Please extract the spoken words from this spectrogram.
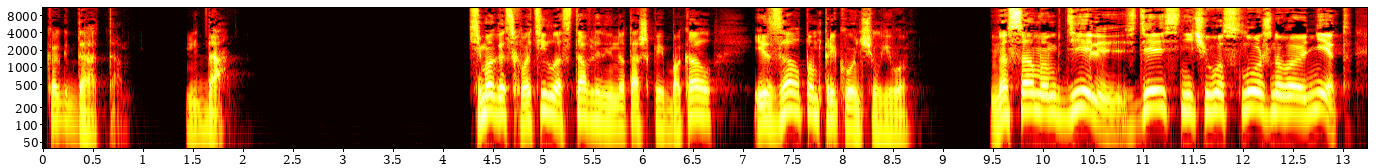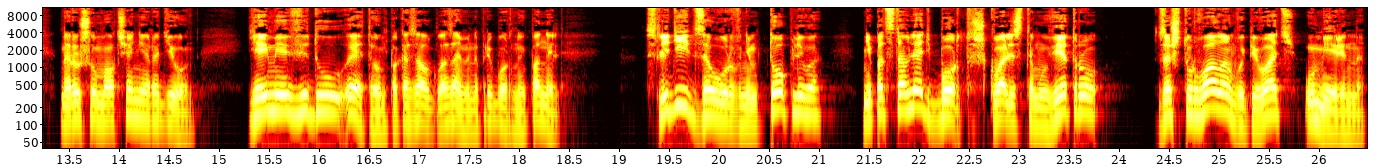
Когда-то. Да. Симага схватил оставленный Наташкой бокал и залпом прикончил его. «На самом деле здесь ничего сложного нет», — нарушил молчание Родион. «Я имею в виду это», — он показал глазами на приборную панель. «Следить за уровнем топлива, не подставлять борт шквалистому ветру, за штурвалом выпивать умеренно.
